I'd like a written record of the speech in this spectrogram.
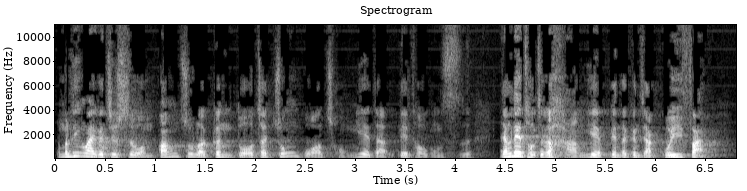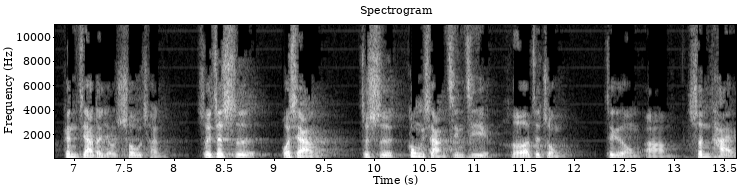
那么另外一个就是我们帮助了更多在中国从业的猎头公司，让猎头这个行业变得更加规范，更加的有收成。所以这是我想，这是共享经济和这种这种啊生态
